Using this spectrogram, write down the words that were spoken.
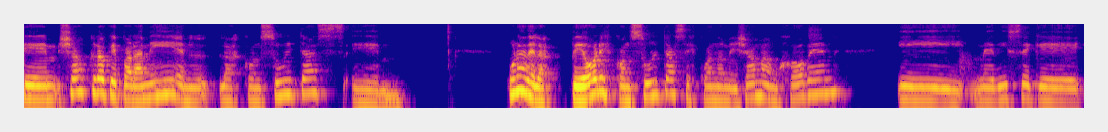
Em, yo creo que para mí en las consultas, em, una de las peores consultas es cuando me llama un joven y me dice que,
